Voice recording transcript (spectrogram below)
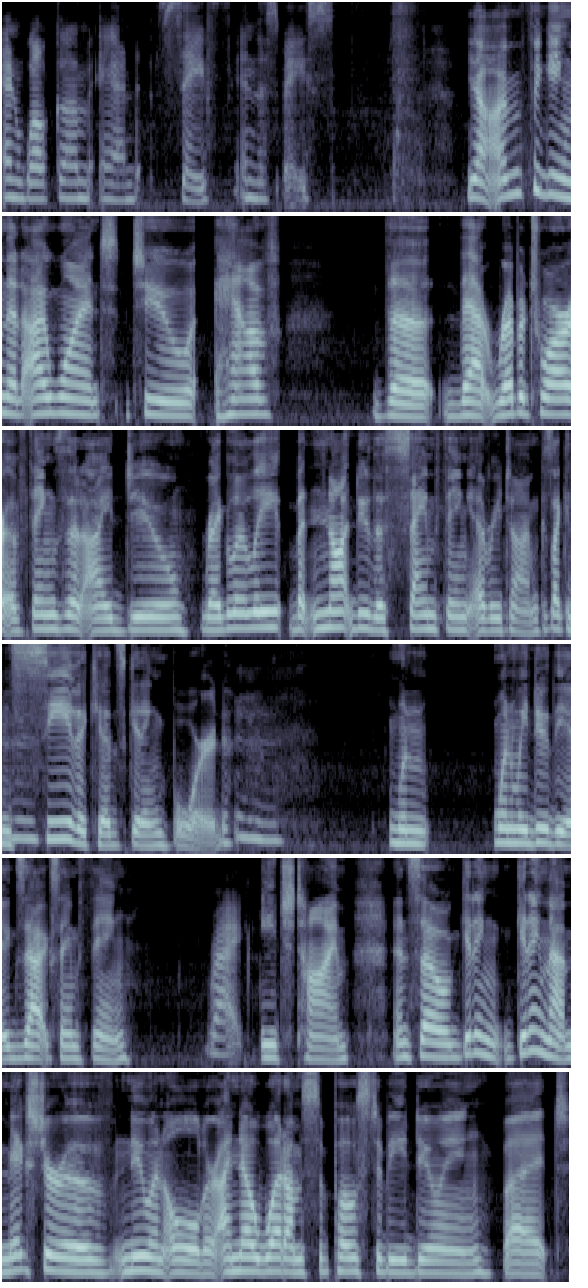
and welcome and safe in the space. Yeah, I'm thinking that I want to have the that repertoire of things that I do regularly, but not do the same thing every time because I can Mhm. see the kids getting bored Mm-hmm. When when we do the exact same thing Right. each time. And so getting getting that mixture of new and old or I know what I'm supposed to be doing, but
